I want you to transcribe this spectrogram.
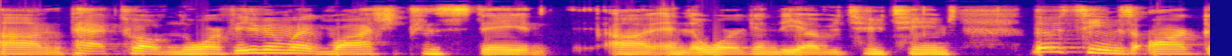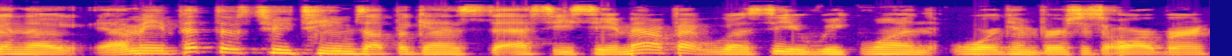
Um, the Pac 12 North, even like Washington State uh, and Oregon, the other two teams, those teams aren't going to. I mean, put those two teams up against the SEC. Matter of fact, we're going to see week one Oregon versus Auburn,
